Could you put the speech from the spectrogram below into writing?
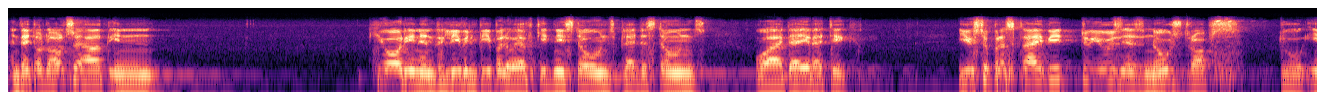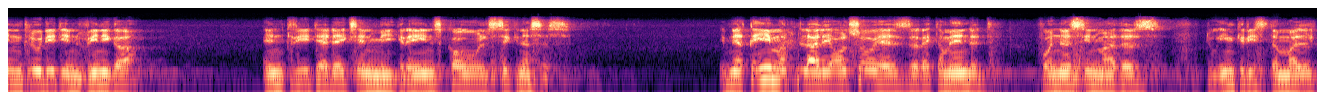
And that would also help in curing and relieving people who have kidney stones, bladder stones, who are diuretic. He used to prescribe it to use as nose drops, to include it in vinegar, and treat headaches and migraines, colds, sicknesses. Ibn Qayyim also has recommended for nursing mothers to increase the milk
